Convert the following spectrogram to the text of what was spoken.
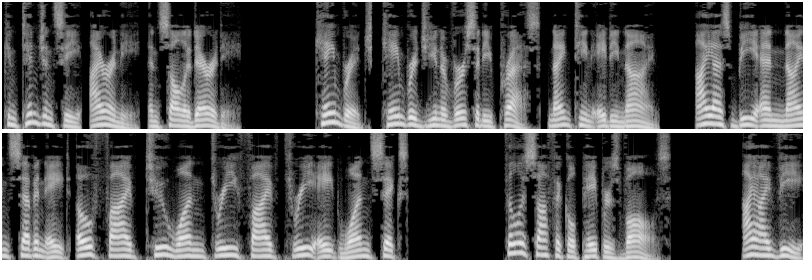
Contingency, Irony, and Solidarity. Cambridge, Cambridge University Press, 1989. ISBN 978-0521353816 Philosophical Papers Vols. IIV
